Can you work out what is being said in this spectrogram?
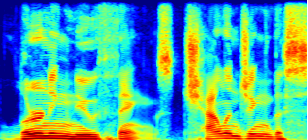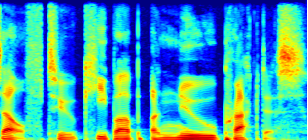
learning new things, challenging the self to keep up a new practice.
